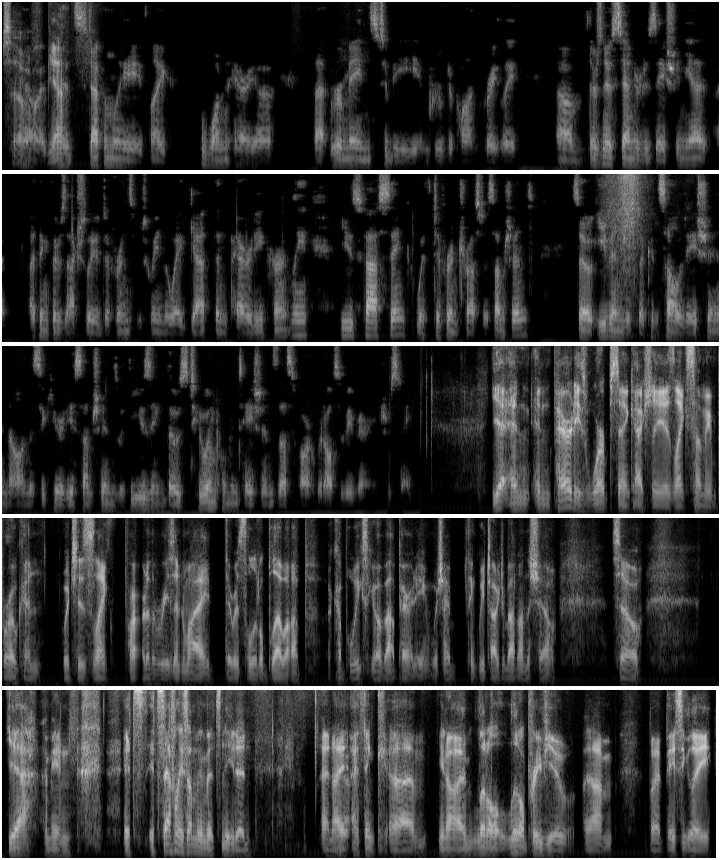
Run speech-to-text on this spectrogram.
So it- yeah, it's definitely like one area that remains to be improved upon greatly. Um, there's no standardization yet. I, think there's actually a difference between the way Geth and Parity currently use FastSync with different trust assumptions. So even just a consolidation on the security assumptions with using those two implementations thus far would also be very interesting. yeah, and and Parity's warp sync actually is like semi broken, which is like part of the reason why there was a little blow up a couple weeks ago about Parity, which I think we talked about on the show. So yeah, I mean, it's it's definitely something that's needed, and Yeah. I I think um, you know a little little preview, um, but basically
